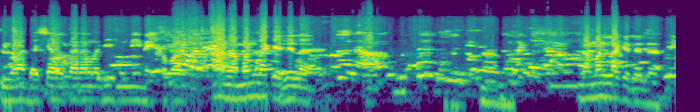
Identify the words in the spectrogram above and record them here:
किंवा दशावतारामध्ये तुम्ही मेकअप हा नमनला केलेलं आहे. हा. नमनला केलेलं आहे.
